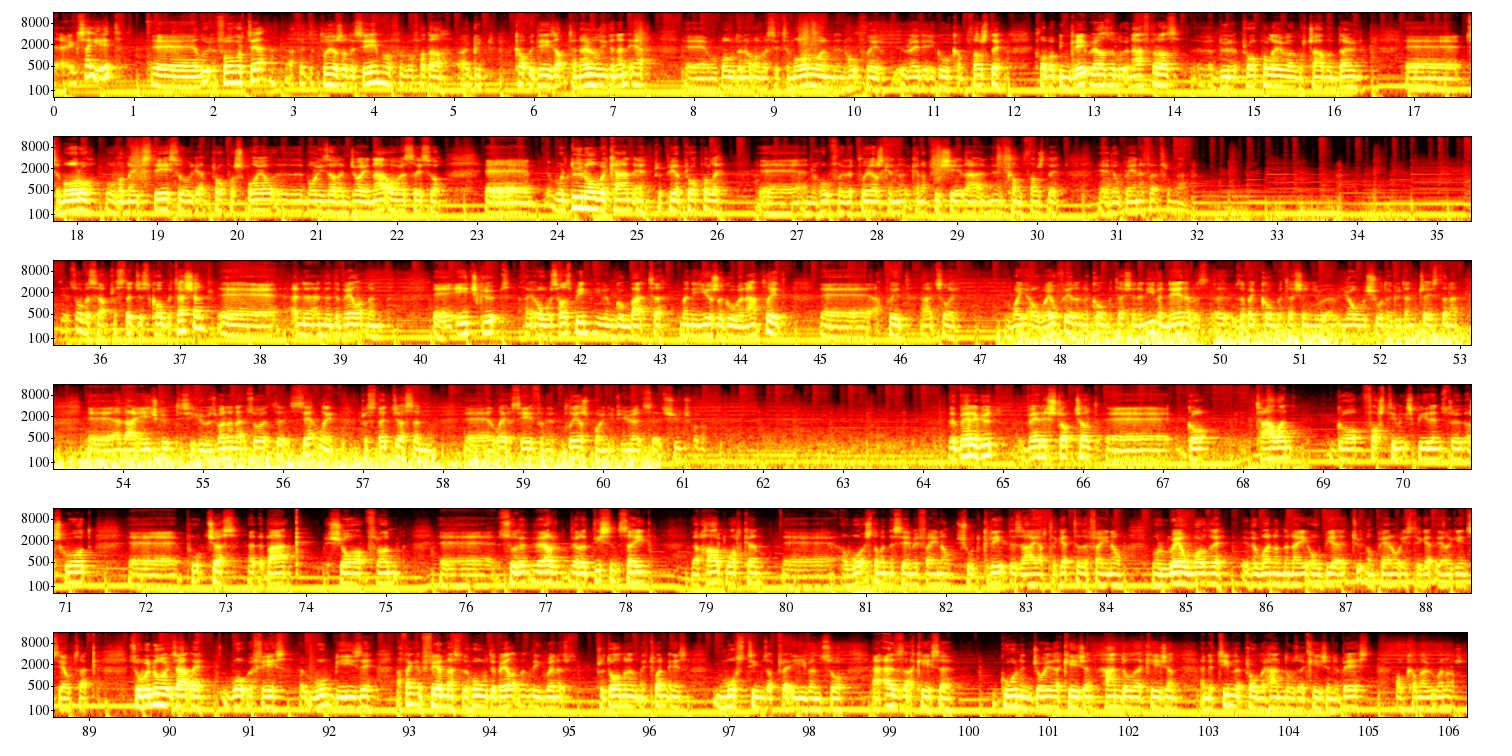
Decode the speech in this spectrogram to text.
excited, uh, looking forward to it. I think the players are the same. We've, we've had a, a good couple of days up to now leading into it. Uh, we're building it obviously tomorrow and, and hopefully ready to go come Thursday. Club have been great with us, they're looking after us, they're doing it properly. We're, we're travelling down uh, tomorrow, overnight stay, so we're getting proper spoil. The boys are enjoying that obviously, so we're doing all we can to prepare properly. Uh, and hopefully the players can can appreciate that and, and come Thursday uh, they'll benefit from that. It's obviously a prestigious competition uh, in, the, in the development uh, age groups. I think always has been, even going back to many years ago when I played. Uh, I played actually Whitehill Welfare in the competition, and even then it was it was a big competition. You, you always showed a good interest in it uh, at that age group to see who was winning it. So it's, it's certainly prestigious, and uh, like say, for the players' point of view, it's, it's huge for them. They're very good, very structured, uh, got talent, got first team experience throughout their squad, uh, Porteous at the back, Shaw up front, uh, so they're, they're a decent side, they're hard working, uh, I watched them in the semi-final, showed great desire to get to the final, were well worthy of the win on the night, albeit it took them penalties to get there against Celtic. So we know exactly what we face, it won't be easy. I think in fairness, the whole development league, when it's predominantly 20s, most teams are pretty even, so it is a case of go and enjoy the occasion, handle the occasion, and the team that probably handles the occasion the best will come out winners.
